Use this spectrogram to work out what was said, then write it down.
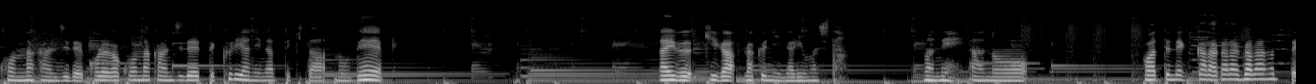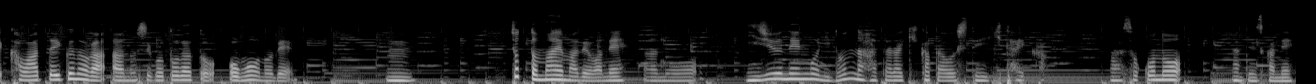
こんな感じで、これがこんな感じでってクリアになってきたので、だいぶ気が楽になりました。まあね、あのこうやってね、ガラガラガラって変わっていくのがあの仕事だと思うので、うん。ちょっと前まではね、あの20年後にどんな働き方をしていきたいか、まあ、そこの、なんていうんですかね、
